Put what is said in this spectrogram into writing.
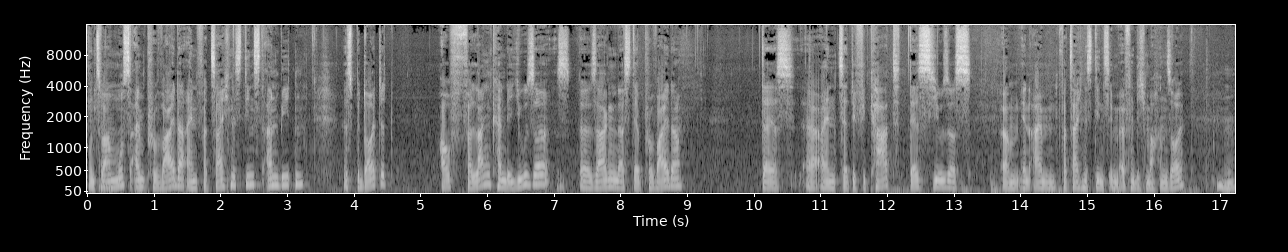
Und zwar muss ein Provider einen Verzeichnisdienst anbieten. Das bedeutet, auf Verlangen kann der User äh, sagen, dass der Provider das, äh, ein Zertifikat des Users ähm, in einem Verzeichnisdienst eben öffentlich machen soll. Mhm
